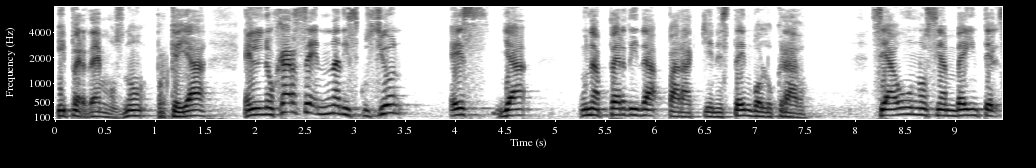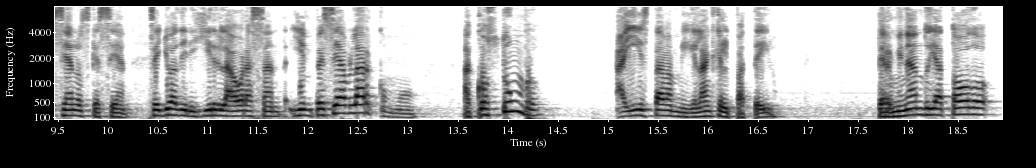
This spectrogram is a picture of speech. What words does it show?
y perdemos, ¿no? Porque ya el enojarse en una discusión es ya una pérdida para quien esté involucrado. Sea uno, sean veinte, sean los que sean. Sé yo a dirigir la hora santa y empecé a hablar como acostumbro. Ahí estaba Miguel Ángel Pateiro. Terminando ya todo,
